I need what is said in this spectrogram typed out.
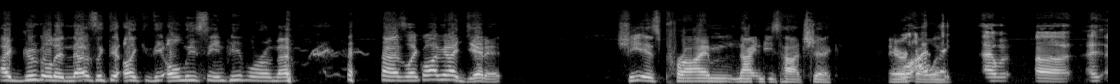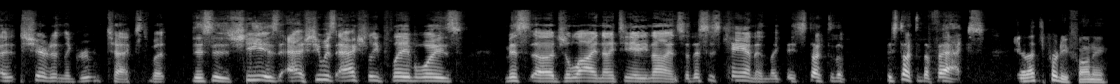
I googled it, and that was like the like the only scene people remember. I was like, well, I mean, I get it. She is prime '90s hot chick, Erica Well, I, Lynn. think I, w- uh, I, I shared it in the group text, but this is she is she was actually Playboy's Miss uh, July 1989. So this is canon. Like they stuck to the they stuck to the facts. Yeah, that's pretty funny.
